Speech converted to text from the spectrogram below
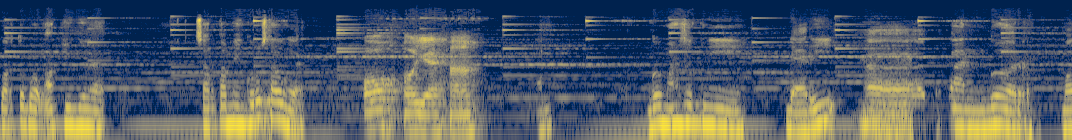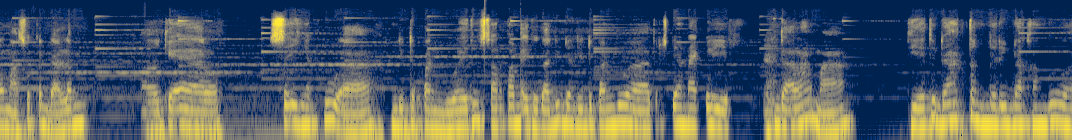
waktu pop up juga. Satpam yang kurus tahu nggak? Oh, oh ya. ha. gue masuk nih dari eh, depan gor mau masuk ke dalam eh, GL seingat gua di depan gua itu satpam itu tadi udah di depan gua terus dia naik lift. Nggak lama dia itu datang dari belakang gua.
